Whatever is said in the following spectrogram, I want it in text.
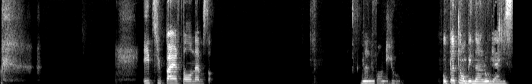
et tu perds ton hameçon. Dans le fond de l'eau. Faut pas tomber dans l'eau, guys.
